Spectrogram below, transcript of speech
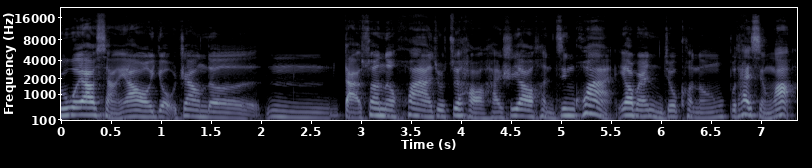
如果要想要有这样的嗯打算的话，就最好还是要很尽快，要不然你就可能不太行了。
